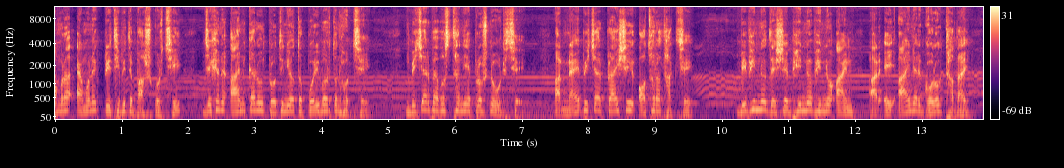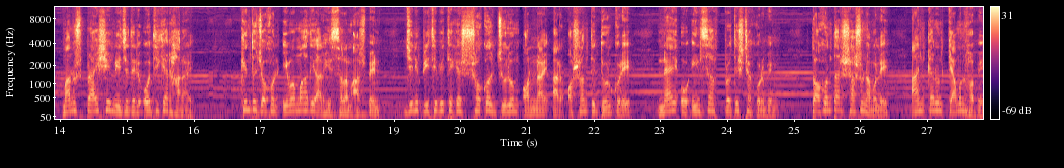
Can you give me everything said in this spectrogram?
আমরা এমন এক পৃথিবীতে বাস করছি, যেখানে আইন কানুন প্রতিনিয়ত পরিবর্তন হচ্ছে। বিচার ব্যবস্থা নিয়ে প্রশ্ন উঠছে, আর ন্যায় বিচার প্রায়শই অথরা থাকছে। বিভিন্ন দেশে ভিন্ন ভিন্ন আইন আর এই আইনের গোলক ধাঁধায় মানুষ প্রায়শই নিজেদের অধিকার হারায়। কিন্তু যখন ইমাম মাহাদি আলহিসাল্লাম আসবেন, যিনি পৃথিবী থেকে সকল জুলুম, অন্যায় আর অশান্তি দূর করে ন্যায় ও ইনসাফ প্রতিষ্ঠা করবেন, তখন তার শাসন আমলে আইন কানুন কেমন হবে?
